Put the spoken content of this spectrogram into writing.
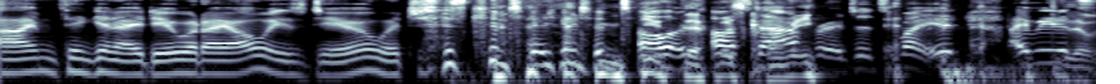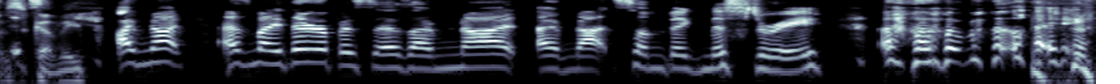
I'm thinking I do what I always do, which is continue to dollar cost average. It's my, it, I mean, that it's, it's. I'm not, as my therapist says, I'm not, I'm not some big mystery. Um, like,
